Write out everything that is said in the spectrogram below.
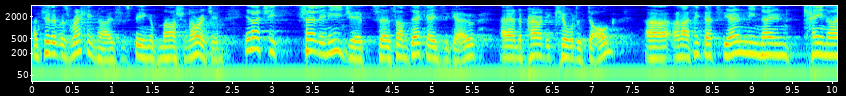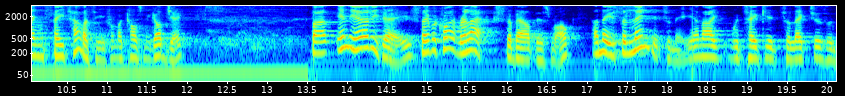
until it was recognized as being of Martian origin. It actually fell in Egypt uh, some decades ago and apparently killed a dog. Uh, and I think that's the only known canine fatality from a cosmic object. But in the early days, they were quite relaxed about this rock. And they used to lend it to me, and I would take it to lectures and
